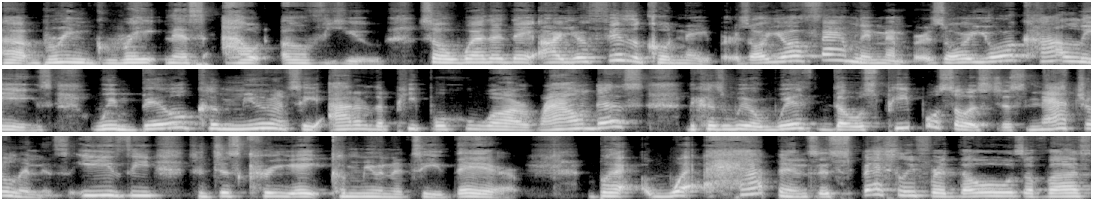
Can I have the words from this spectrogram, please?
uh, bring greatness out of you. So, whether they are your physical neighbors or your family members or your colleagues, we build community out of the people who are around us because we're with those people. So, it's just natural and it's easy to just create community there. But what happens, especially especially for those of us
